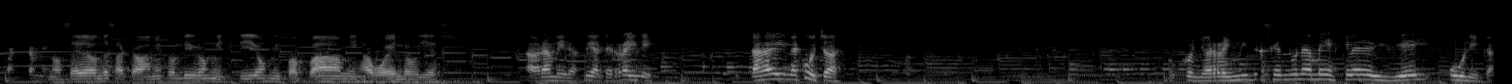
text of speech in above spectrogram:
Exactamente. No sé de dónde sacaban esos libros mis tíos, mi papá, mis abuelos y eso. Ahora mira, fíjate, Reini. ¿Estás ahí? ¿Me escuchas? Oh, coño, Reini está haciendo una mezcla de DJ única.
